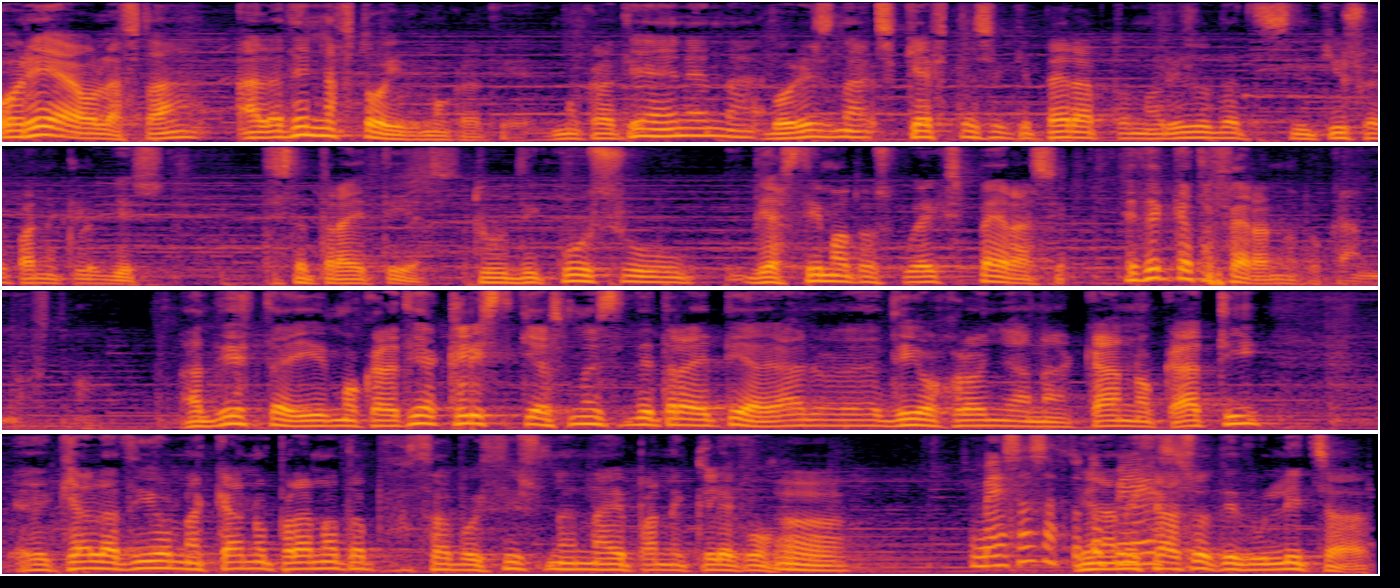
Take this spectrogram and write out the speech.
Ωραία όλα αυτά, αλλά δεν είναι αυτό η δημοκρατία. Η δημοκρατία είναι να μπορείς να σκέφτεσαι και πέρα από τον ορίζοντα της δικής σου επανεκλογής, της τετραετίας, του δικού σου διαστήματος που έχεις πέρασει. Ε, δεν καταφέραν να το κάνουν αυτό. Αντίθετα, η δημοκρατία κλείστηκε, ας πούμε, στην τετραετία. Άλλα Δύο χρόνια να κάνω κάτι ε, και άλλα δύο να κάνω πράγματα που θα βοηθήσουν να επανεκλεγώ. Μέσα σε αυτό Για το να μην πλαίσιο. χάσω τη δουλίτσα.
